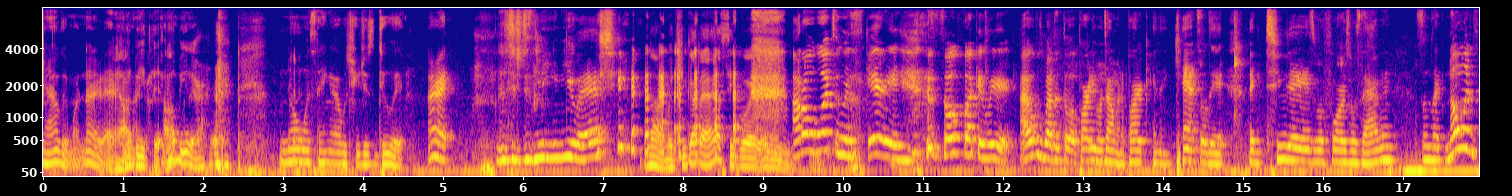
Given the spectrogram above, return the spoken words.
Hmm. I don't want none of that. I'll be th- I'll be there. No one's wants to hang out with you. Just do it. All right. This is just me and you, Ash. no, but you gotta ask people. And, I don't want to. It's scary. It's so fucking weird. I was about to throw a party one time in the park and then canceled it like two days before it was supposed to happen. So I'm like, no one's.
